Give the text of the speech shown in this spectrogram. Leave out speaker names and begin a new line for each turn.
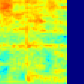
Survival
